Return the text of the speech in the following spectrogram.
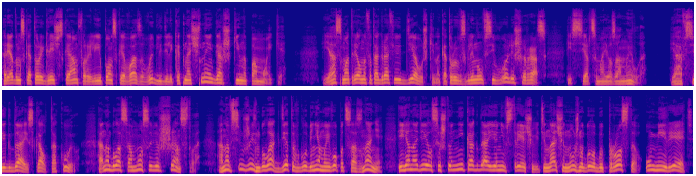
рядом с которой греческая амфора или японская ваза выглядели как ночные горшки на помойке. Я смотрел на фотографию девушки, на которую взглянул всего лишь раз, и сердце мое заныло. Я всегда искал такую. Она была само совершенство. Она всю жизнь была где-то в глубине моего подсознания, и я надеялся, что никогда ее не встречу, ведь иначе нужно было бы просто умереть.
